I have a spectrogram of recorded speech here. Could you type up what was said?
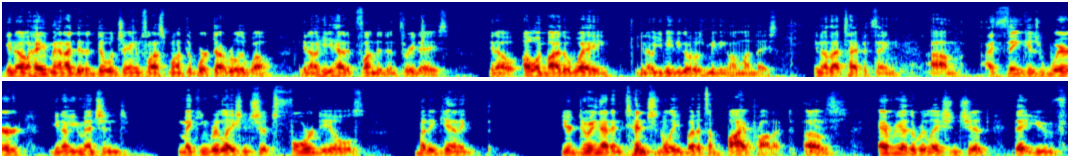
You know, hey man, I did a deal with James last month. It worked out really well. You know, he had it funded in three days you know, oh, and by the way, you know, you need to go to his meeting on Mondays, you know, that type of thing. Um, I think is where, you know, you mentioned making relationships for deals, but again, you're doing that intentionally, but it's a byproduct of Yes. every other relationship that you've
